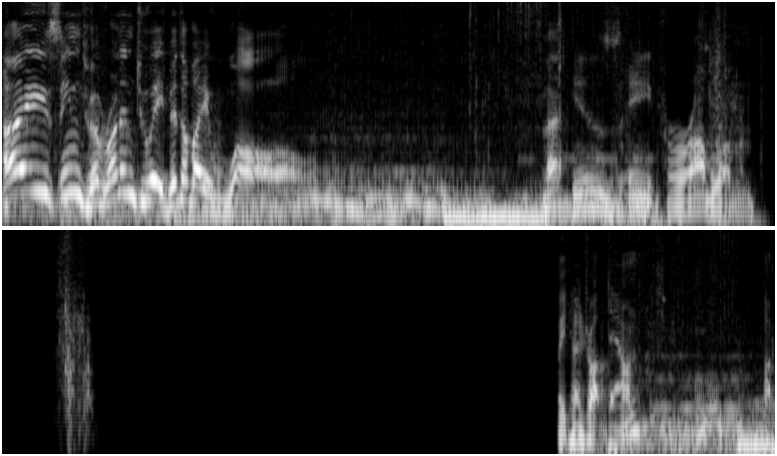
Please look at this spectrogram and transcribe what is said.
I seem to have run into a bit of a wall. That is a problem. Wait, can I drop down? Fuck.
